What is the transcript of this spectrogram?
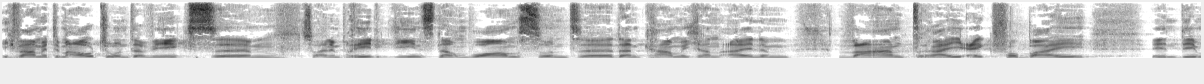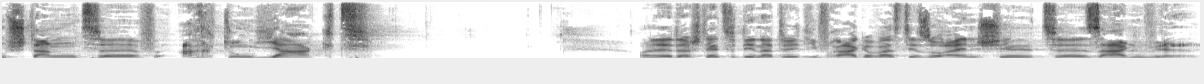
Ich war mit dem Auto unterwegs ähm, zu einem Predigtdienst nach Worms und äh, dann kam ich an einem Warndreieck vorbei, in dem stand äh, Achtung Jagd. Und äh, da stellst du dir natürlich die Frage, was dir so ein Schild äh, sagen will.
